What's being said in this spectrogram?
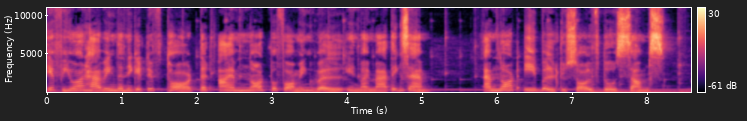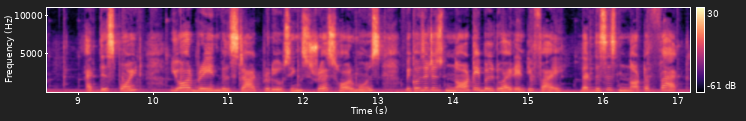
if you are having the negative thought that I am not performing well in my math exam, I am not able to solve those sums. At this point, your brain will start producing stress hormones because it is not able to identify that this is not a fact.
